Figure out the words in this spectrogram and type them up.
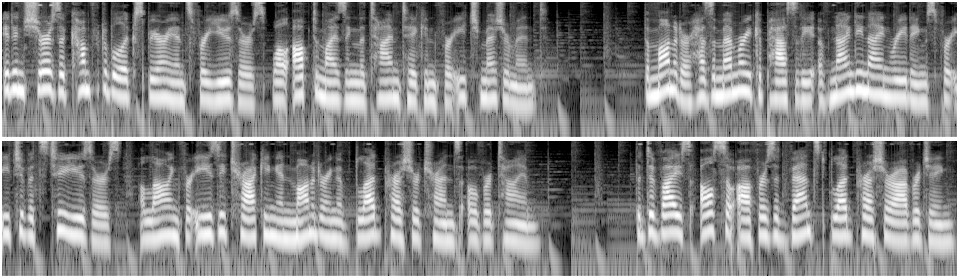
It ensures a comfortable experience for users while optimizing the time taken for each measurement. The monitor has a memory capacity of 99 readings for each of its two users, allowing for easy tracking and monitoring of blood pressure trends over time. The device also offers advanced blood pressure averaging,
